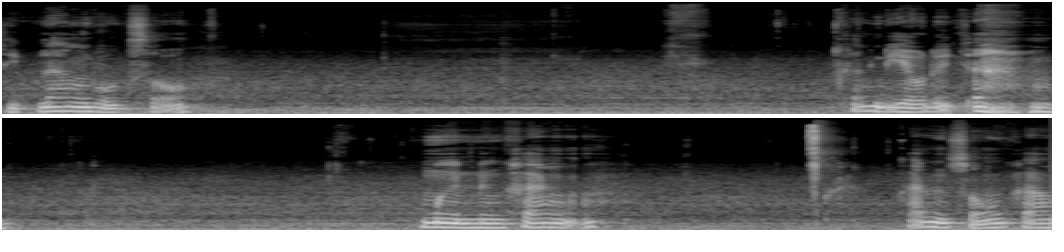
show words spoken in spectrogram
สิบล่างบวกสองครั้งเดียวเลยจ้ะหมื่นหนึ่งครั้ง พันสองครั้ง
